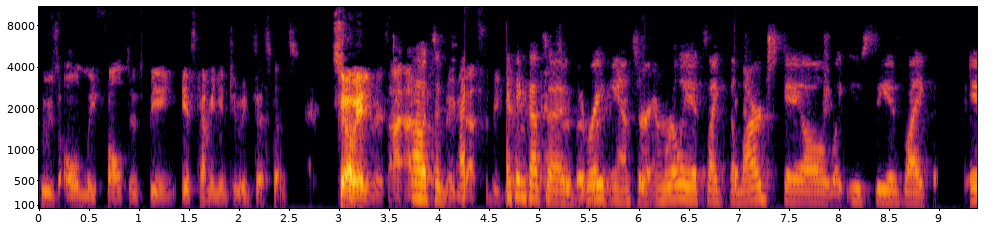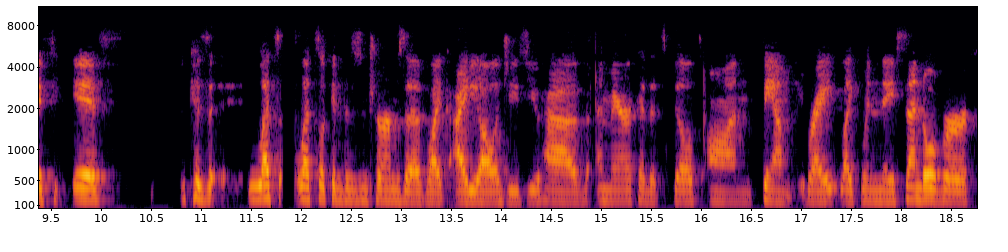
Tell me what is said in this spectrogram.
whose only fault is being is coming into existence. So, anyways, I, I oh, know, a, maybe that's the I think that's a great answer, and really, it's like the large scale. What you see is like if if because let's let's look at this in terms of like ideologies. You have america that's built on family right? Like when they send over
